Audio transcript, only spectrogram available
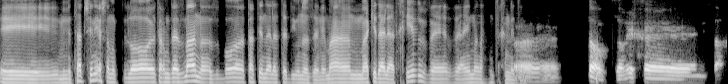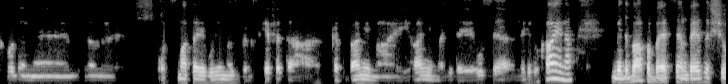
אה, מצד שני, יש לנו לא יותר מדי זמן, אז בוא אתה תנהל את הדיון הזה, ממה, ממה כדאי להתחיל והאם אנחנו צריכים לדון. אה, טוב, צריך, אה, נפתח קודם עוצמת האירועים אז במתקפת הכטב"מים האיראנים על ידי רוסיה נגד אוקראינה, מדובר פה בעצם באיזשהו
